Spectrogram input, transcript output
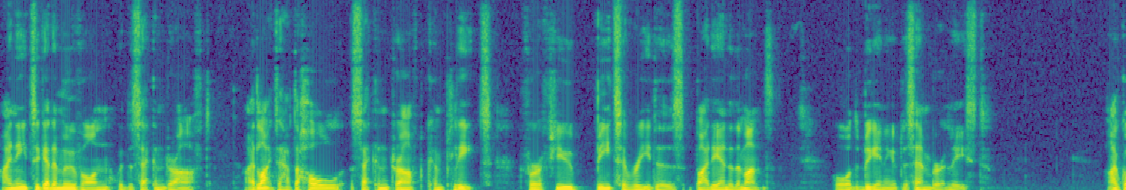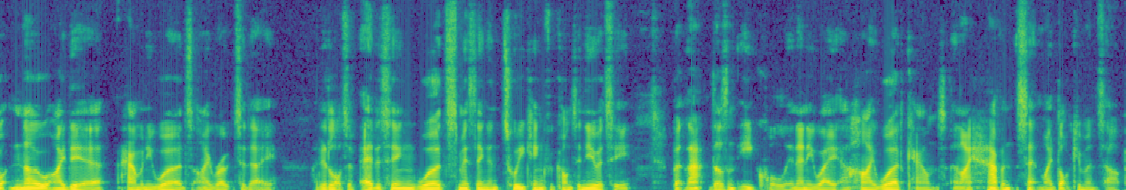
I need to get a move on with the second draft I'd like to have the whole second draft complete for a few beta readers by the end of the month, or the beginning of December at least. I've got no idea how many words I wrote today. I did lots of editing, wordsmithing, and tweaking for continuity, but that doesn't equal in any way a high word count, and I haven't set my documents up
